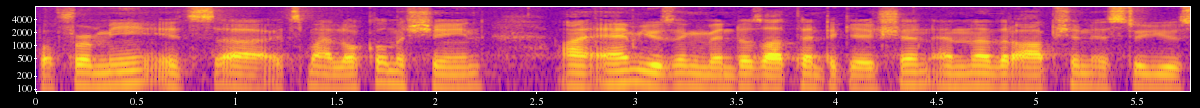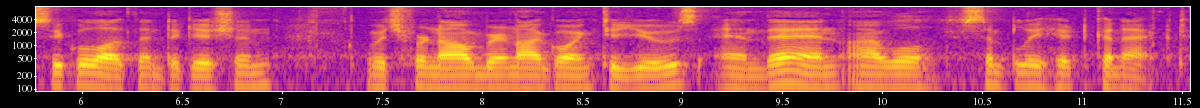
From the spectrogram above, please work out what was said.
but for me it's uh, it's my local machine. I am using Windows authentication. Another option is to use SQL authentication which for now we're not going to use. And then I will simply hit connect.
